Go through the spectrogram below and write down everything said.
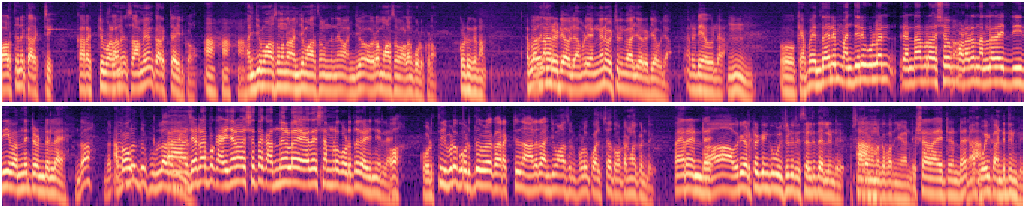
വളത്തിന്റെ കറക്റ്റ്. കറക്റ്റ് വളം? സമയം കറക്റ്റ് ആയിരിക്കണം. അഞ്ച് മാസം പറഞ്ഞാൽ അഞ്ച് മാസം തന്നെ അഞ്ച് ഓരോ മാസം വളം കൊടുക്കണം. കൊടുക്കണം. അപ്പോൾ റെഡി ആവില്ല? നമ്മൾ എങ്ങനെ വെച്ചിട്ടും കാര്യം റെഡി ആവില്ല. റെഡി ആവില്ല. ഓക്കെ അപ്പൊ എന്തായാലും മഞ്ചേരി കുള്ളൻ രണ്ടാം പ്രാവശ്യം വളരെ നല്ല രീതിയിൽ വന്നിട്ടുണ്ടല്ലേ? ആ, ചേട്ടാ ഇപ്പൊ കഴിഞ്ഞ പ്രാവശ്യത്തെ കന്നുകൾ ഏകദേശം നമ്മൾ കൊടുത്തു കഴിഞ്ഞില്ലേ? കൊടുത്ത് ഇവിടെ കൊടുത്ത് ഇവിടെ കറക്റ്റ് നാലര അഞ്ച് മാസം ഇപ്പോഴും കൊലച്ച തോട്ടങ്ങളൊക്കെ ഉണ്ട്. വേറെ ഉണ്ട് ആ അവർ ഇടയ്ക്കൊക്കെ എനിക്ക് വിളിച്ചിട്ട് റിസൾട്ട് തരലുണ്ട്. ഉഷാറാണെന്നൊക്കെ പറഞ്ഞാണ്ട് ഉഷാറായിട്ടുണ്ട്. ഞാൻ പോയി കണ്ടിട്ടുണ്ട്.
